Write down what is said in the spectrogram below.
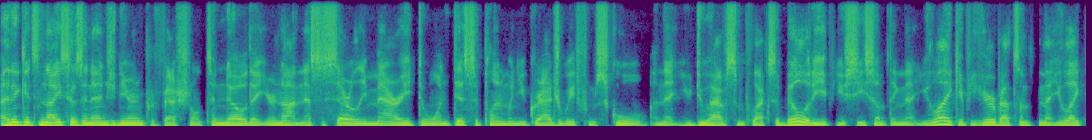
I think it's nice as an engineering professional to know that you're not necessarily married to one discipline when you graduate from school and that you do have some flexibility if you see something that you like, if you hear about something that you like.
